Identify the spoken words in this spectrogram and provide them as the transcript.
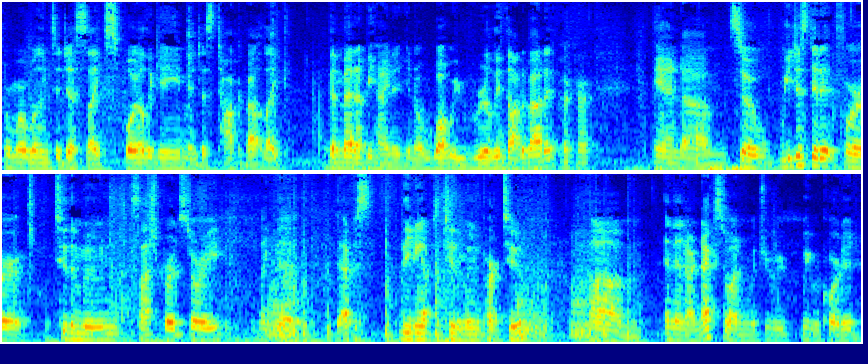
We're more willing to just like spoil the game and just talk about like the meta behind it. You know what we really thought about it. Okay. And um, so we just did it for To the Moon slash Bird Story, like the the episode leading up to To the Moon Part Two. Um, and then our next one, which we, we recorded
